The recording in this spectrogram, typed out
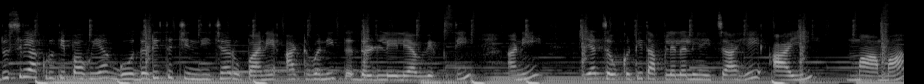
दुसरी आकृती पाहूया. गोदडीत चिंधीच्या रूपाने आठवणीत दडलेल्या व्यक्ती आणि या चौकटीत आपल्याला लिहायचं आहे आई मामा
